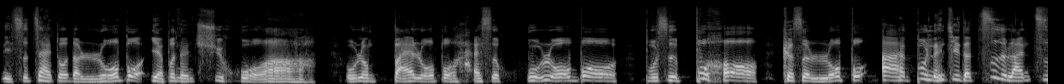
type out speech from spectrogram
你吃再多的萝卜也不能去火啊！无论白萝卜还是胡萝卜，不是不好，可是萝卜安不能借着自然之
